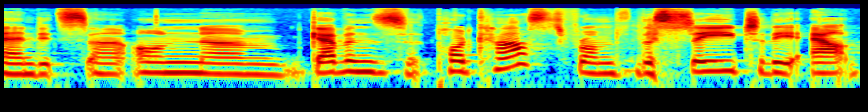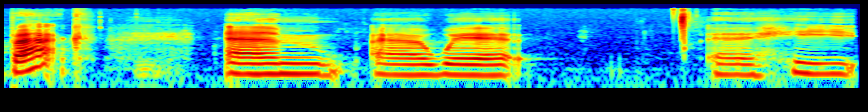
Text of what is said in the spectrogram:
and it's uh, on um, Gavin's podcast, From the Sea to the Outback, and uh, where uh, he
